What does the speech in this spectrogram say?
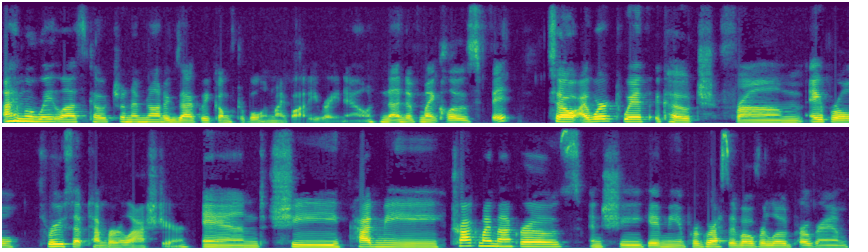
I'm a weight loss coach and I'm not exactly comfortable in my body right now. None of my clothes fit. So I worked with a coach from April through September last year. And she had me track my macros and she gave me a progressive overload program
